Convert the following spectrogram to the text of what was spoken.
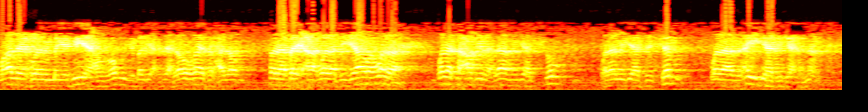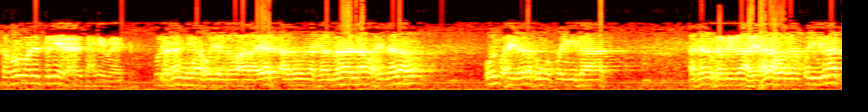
والا يكون ممن يبيع أو يروج بل يحذره غاية الحذر. فلا بيع ولا تجارة ولا ولا تعاطي له لا من جهة الشرب ولا من جهة الشم. ولا من أي جهة كانت نعم. تقول الدليل على تحريمه يقول الله جل وعلا يسألونك ماذا احد لهم. قل احد لكم الطيبات. أسألك بالله هل هو من الطيبات؟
